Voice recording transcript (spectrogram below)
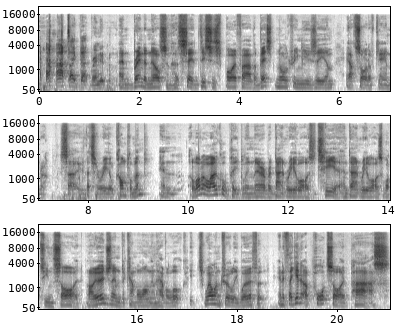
Take that, Brendan. And Brendan Nelson has said this is by far the best military museum outside of Canberra. So that's a real compliment. And a lot of local people in Maryborough don't realise it's here and don't realise what's inside. And I urge them to come along and have a look. It's well and truly worth it. And if they get a portside pass,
